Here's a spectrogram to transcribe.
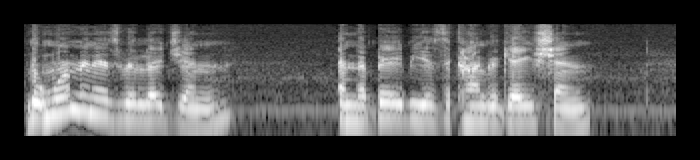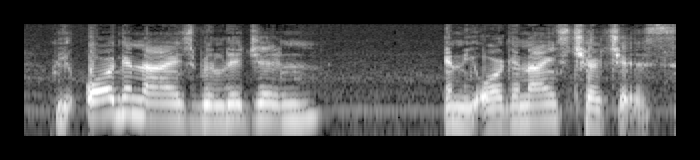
The woman is religion, and the baby is the congregation. The organized religion and the organized churches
